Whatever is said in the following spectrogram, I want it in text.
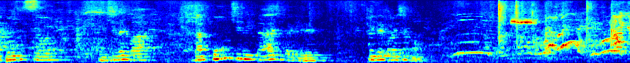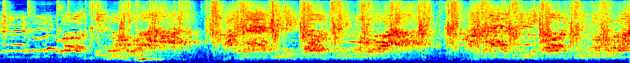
posição de a gente levar da continuidade da greve que levante a mão. A greve continua! A greve continua! A greve continua!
